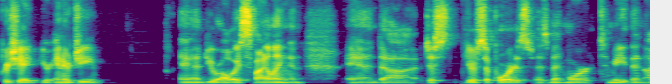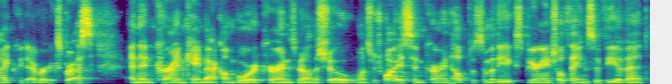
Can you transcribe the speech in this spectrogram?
Appreciate your energy, and you're always smiling and and uh, just your support has, has meant more to me than I could ever express. And then Curran came back on board. Curran's been on the show once or twice, and Curran helped with some of the experiential things of the event.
